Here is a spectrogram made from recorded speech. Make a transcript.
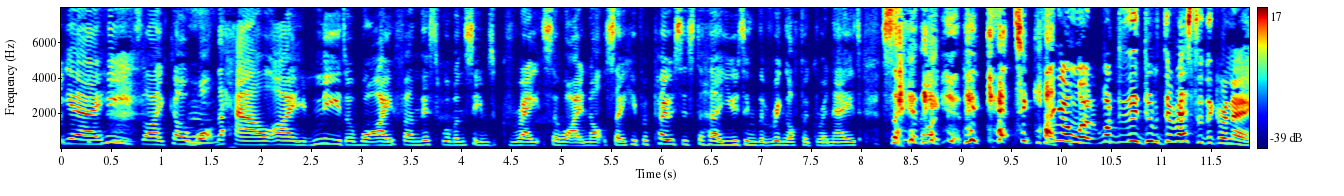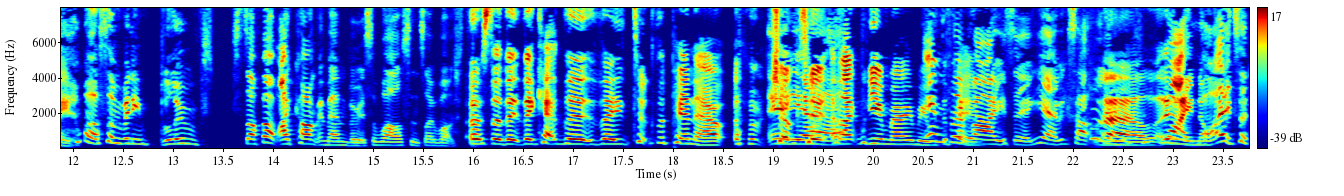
yeah, he's like, oh, what the hell? I need a wife, and this woman seems great, so why not? So he proposes to her using the ring off a grenade. So they, they get together. Hang on, what? What did they do with the rest of the grenade? Well, somebody blew stuff up. I can't remember. It's a while since I watched it. Oh, so they, they kept the they took the pin out, chucked it, and like, will you marry me with the pin? Improvising, yeah, exactly. Well, Why not? It's a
